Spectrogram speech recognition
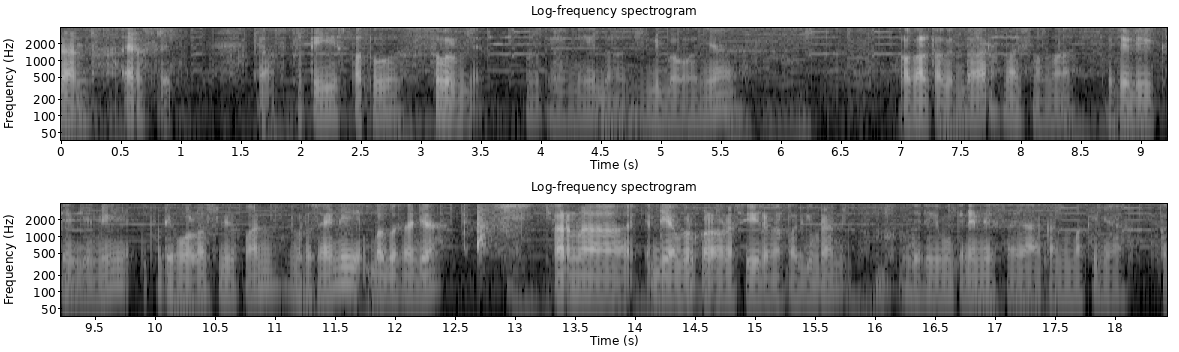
dan air street ya seperti sepatu sebelumnya. Seperti ini dan di bawahnya lokal tak gentar masih sama. Jadi kayak gini putih polos di depan. Menurut saya ini bagus aja karena dia berkolaborasi dengan Pak Gibran jadi mungkin ini saya akan memakainya ke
